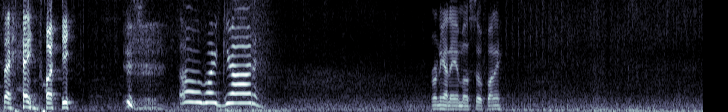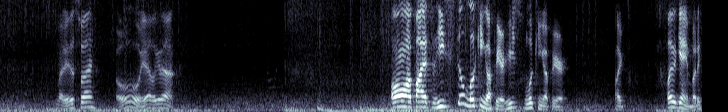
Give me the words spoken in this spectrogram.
Say hey, buddy. oh my god. Running out of ammo is so funny. Somebody this way? Oh, yeah, look at that. Oh, if I had he's still looking up here. He's just looking up here. Like, play the game, buddy.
